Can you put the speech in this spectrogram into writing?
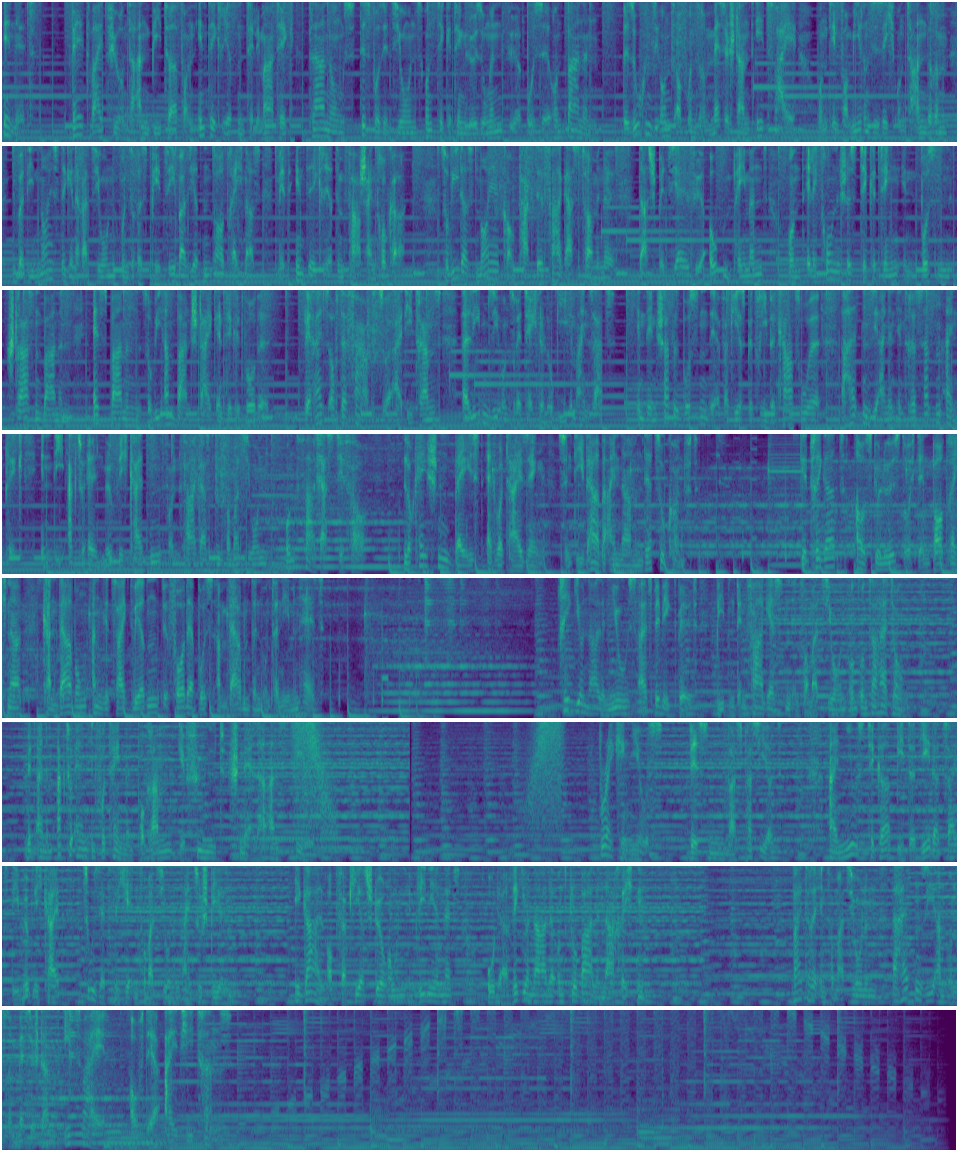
Init. Weltweit führender Anbieter von integrierten Telematik, Planungs-, Dispositions- und Ticketinglösungen für Busse und Bahnen. Besuchen Sie uns auf unserem Messestand E2 und informieren Sie sich unter anderem über die neueste Generation unseres PC-basierten Bordrechners mit integriertem Fahrscheindrucker sowie das neue kompakte Fahrgastterminal, das speziell für Open Payment und elektronisches Ticketing in Bussen, Straßenbahnen, S-Bahnen sowie am Bahnsteig entwickelt wurde. Bereits auf der Fahrt zur IT Trans erleben Sie unsere Technologie im Einsatz. In den Shuttlebussen der Verkehrsbetriebe Karlsruhe erhalten Sie einen interessanten Einblick in die aktuellen Möglichkeiten von Fahrgastinformation und Fahrgast-TV. Location-Based Advertising sind die Werbeeinnahmen der Zukunft. Getriggert, ausgelöst durch den Bordrechner, kann Werbung angezeigt werden, bevor der Bus am werbenden Unternehmen hält. Regionale News als Bewegtbild bieten den Fahrgästen Information und Unterhaltung. Mit einem aktuellen Infotainment-Programm gefühlt schneller ans Ziel. Breaking News. Wissen, was passiert. Ein News-Ticker bietet jederzeit die Möglichkeit, zusätzliche Informationen einzuspielen. Egal ob Verkehrsstörungen im Liniennetz oder regionale und globale Nachrichten. Weitere Informationen erhalten Sie an unserem Messestand E2 auf der IT Trans.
